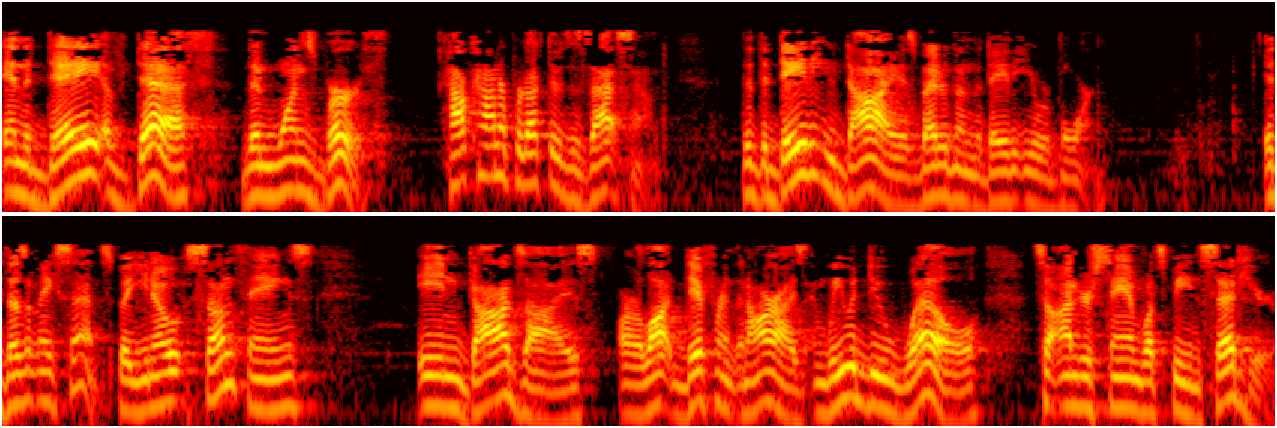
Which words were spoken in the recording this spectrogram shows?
and the day of death than one's birth. How counterproductive does that sound? That the day that you die is better than the day that you were born. It doesn't make sense. But you know, some things in God's eyes are a lot different than our eyes, and we would do well to understand what's being said here.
